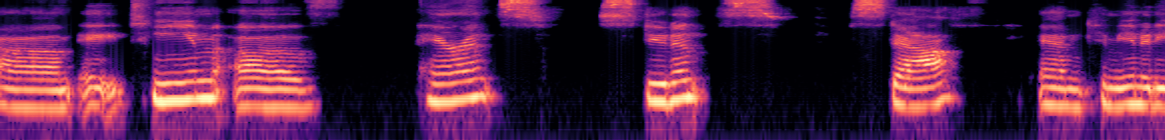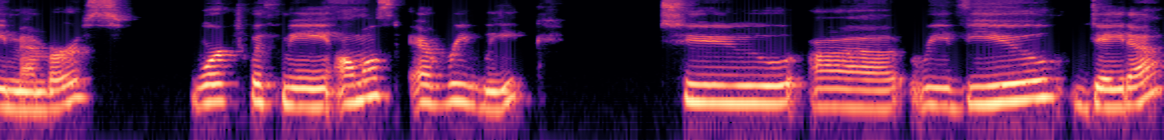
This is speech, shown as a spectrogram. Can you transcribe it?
um, a team of parents, students, staff, and community members worked with me almost every week to uh, review data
